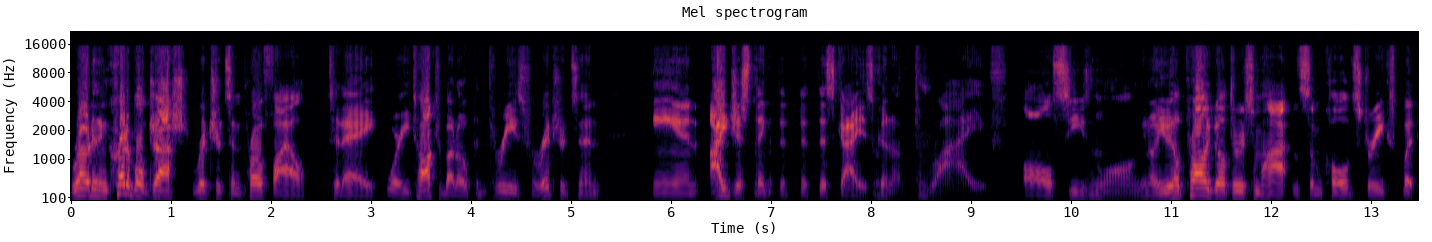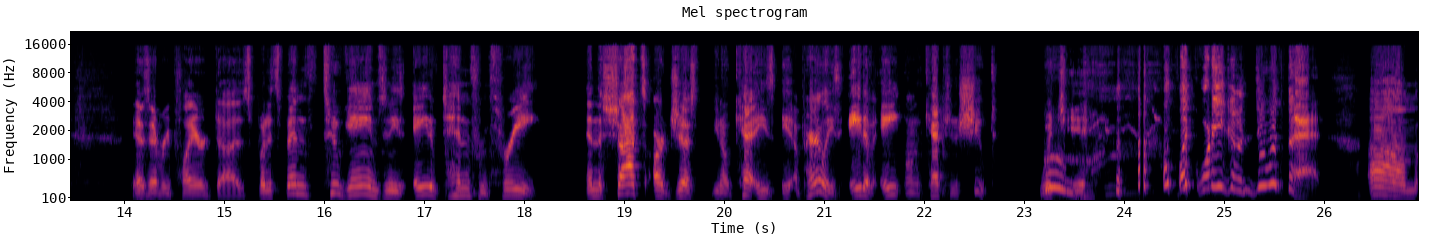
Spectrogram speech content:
Wrote an incredible Josh Richardson profile today where he talked about open threes for Richardson and I just think that that this guy is going to thrive all season long. You know, he'll probably go through some hot and some cold streaks, but as every player does. But it's been two games, and he's eight of ten from three, and the shots are just you know he's apparently he's eight of eight on catch and shoot, which Ooh. is like what are you going to do with that? Um,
